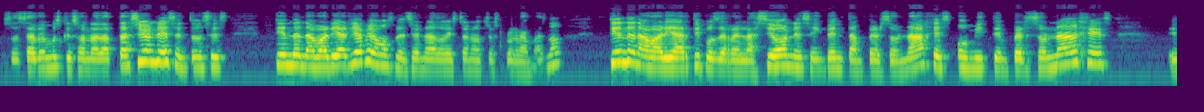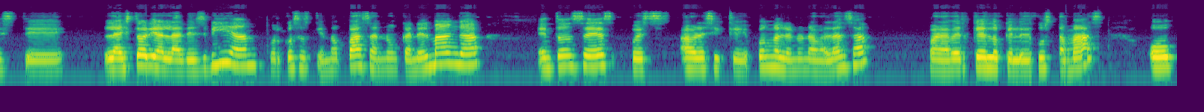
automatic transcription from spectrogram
O sea, sabemos que son adaptaciones, entonces tienden a variar, ya habíamos mencionado esto en otros programas, ¿no? Tienden a variar tipos de relaciones, se inventan personajes, omiten personajes, este, la historia la desvían por cosas que no pasan nunca en el manga. Entonces, pues ahora sí que pónganlo en una balanza para ver qué es lo que les gusta más o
